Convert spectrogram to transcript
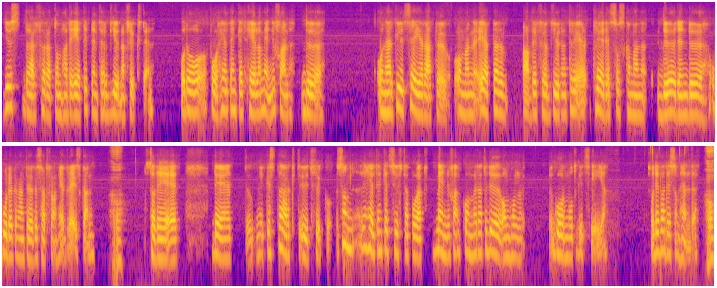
just därför att de hade ätit den förbjudna frukten. Och då får helt enkelt hela människan dö. Och när Gud säger att eh, om man äter av det förbjudna trädet så ska man döden dö, ordagrant översatt från hebreiskan. Ja. Så det är, det är ett mycket starkt uttryck som helt enkelt syftar på att människan kommer att dö om hon går mot Guds vilja. Och det var det som hände. Ja,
